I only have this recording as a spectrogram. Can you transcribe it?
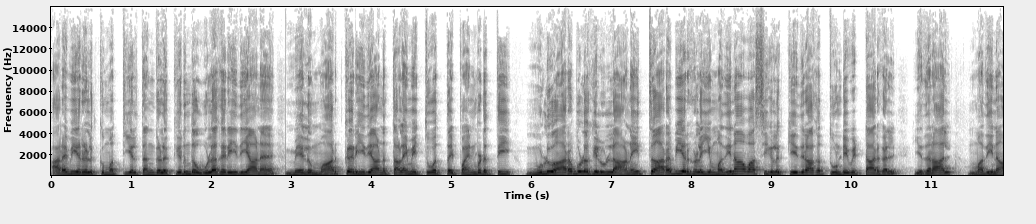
அரபியர்களுக்கு மத்தியில் தங்களுக்கு இருந்த உலக ரீதியான மேலும் மார்க்க ரீதியான தலைமைத்துவத்தை பயன்படுத்தி முழு அரபுலகில் உள்ள அனைத்து அரபியர்களையும் மதினாவாசிகளுக்கு எதிராக தூண்டிவிட்டார்கள். இதனால் மதினா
